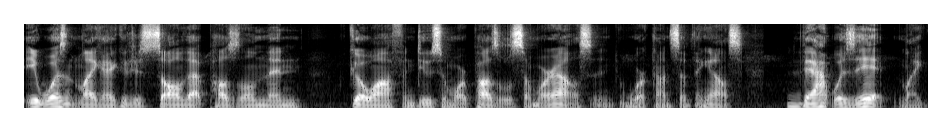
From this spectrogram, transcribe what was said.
it wasn't like I could just solve that puzzle and then go off and do some more puzzles somewhere else and work on something else. That was it. Like,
